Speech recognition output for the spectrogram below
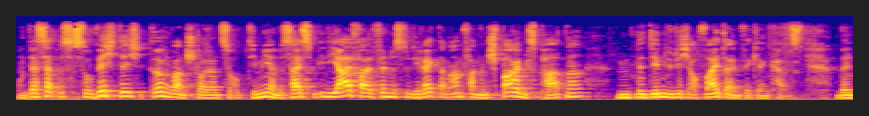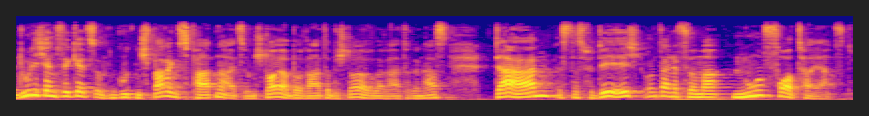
Und deshalb ist es so wichtig, irgendwann Steuern zu optimieren. Das heißt, im Idealfall findest du direkt am Anfang einen Sparringspartner, mit dem du dich auch weiterentwickeln kannst. Wenn du dich entwickelst und einen guten Sparringspartner, also einen Steuerberater, Besteuerberaterin hast, dann ist das für dich und deine Firma nur vorteilhaft.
